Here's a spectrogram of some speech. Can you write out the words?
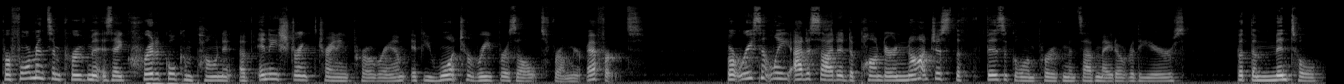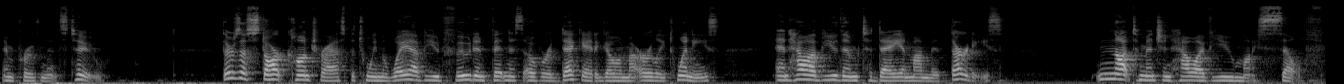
Performance improvement is a critical component of any strength training program if you want to reap results from your efforts. But recently, I decided to ponder not just the physical improvements I've made over the years, but the mental improvements too. There's a stark contrast between the way I viewed food and fitness over a decade ago in my early 20s and how I view them today in my mid 30s. Not to mention how I view myself.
